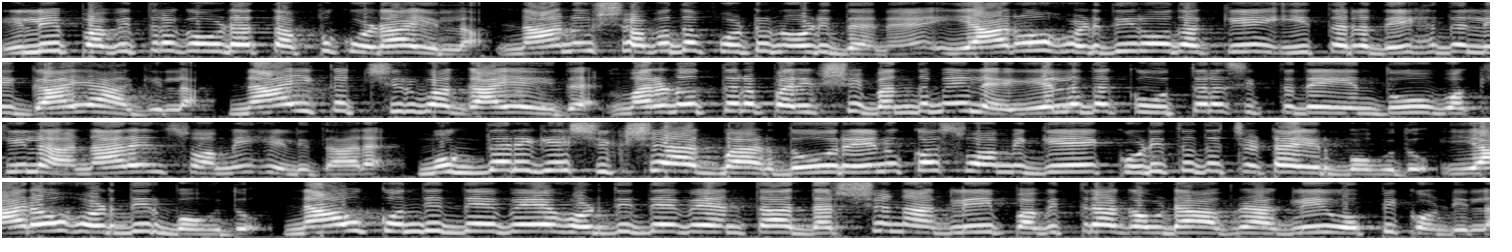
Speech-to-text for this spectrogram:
ಇಲ್ಲಿ ಪವಿತ್ರ ಗೌಡ ತಪ್ಪು ಕೂಡ ಇಲ್ಲ. ನಾನು ಶವದ ಫೋಟೋ ನೋಡಿದ್ದೇನೆ. ಯಾರೋ ಹೊಡೆದಿರೋದಕ್ಕೆ ಈ ತರ ದೇಹದಲ್ಲಿ ಗಾಯ ಆಗಿಲ್ಲ. ನಾಯಿ ಕಚ್ಚಿರುವ ಗಾಯ ಇದೆ. ಮರಣೋತ್ತರ ಪರೀಕ್ಷೆ ಬಂದ ಮೇಲೆ ಎಲ್ಲದಕ್ಕೂ ಉತ್ತರ ಸಿಗ್ತದೆ ಎಂದು ವಕೀಲ ನಾರಾಯಣ ಸ್ವಾಮಿ ಹೇಳಿದ್ದಾರೆ. ಮುಗ್ಧರಿಗೆ ಶಿಕ್ಷೆ ಆಗ್ಬಾರ್ದು. ರೇಣುಕಾ ಸ್ವಾಮಿಗೆ ಕುಡಿತದ ಚಟ ಇರಬಹುದು. ಯಾರೋ ಹೊಡೆದಿರಬಹುದು. ನಾವು ಕೊಂದಿದ್ದೇವೆ, ಹೊಡೆದಿದ್ದೇವೆ ಅಂತ ದರ್ಶನ್ ಆಗ್ಲಿ, ಪವಿತ್ರ ಗೌಡ ಅವರಾಗ್ಲಿ ಒಪ್ಪಿಕೊಂಡಿಲ್ಲ.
